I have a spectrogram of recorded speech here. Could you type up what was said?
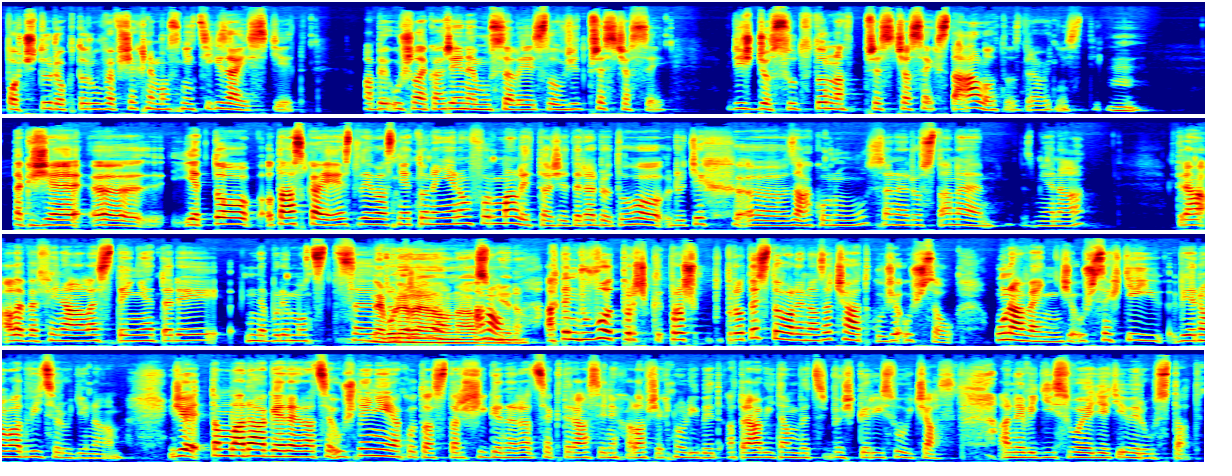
počtu doktorů ve všech nemocnicích zajistit, aby už lékaři nemuseli sloužit přes časy, když dosud to na přes časech stálo, to zdravotnictví. Hmm. Takže uh, je to, otázka je, jestli vlastně to není jenom formalita, že teda do, toho, do těch uh, zákonů se nedostane změna, která ale ve finále stejně tedy nebude moc se... Nebude dodržovat. reálná ano. změna. A ten důvod, proč, proč protestovali na začátku, že už jsou unavení, že už se chtějí věnovat víc rodinám, že ta mladá generace už není jako ta starší generace, která si nechala všechno líbit a tráví tam veškerý svůj čas a nevidí svoje děti vyrůstat.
